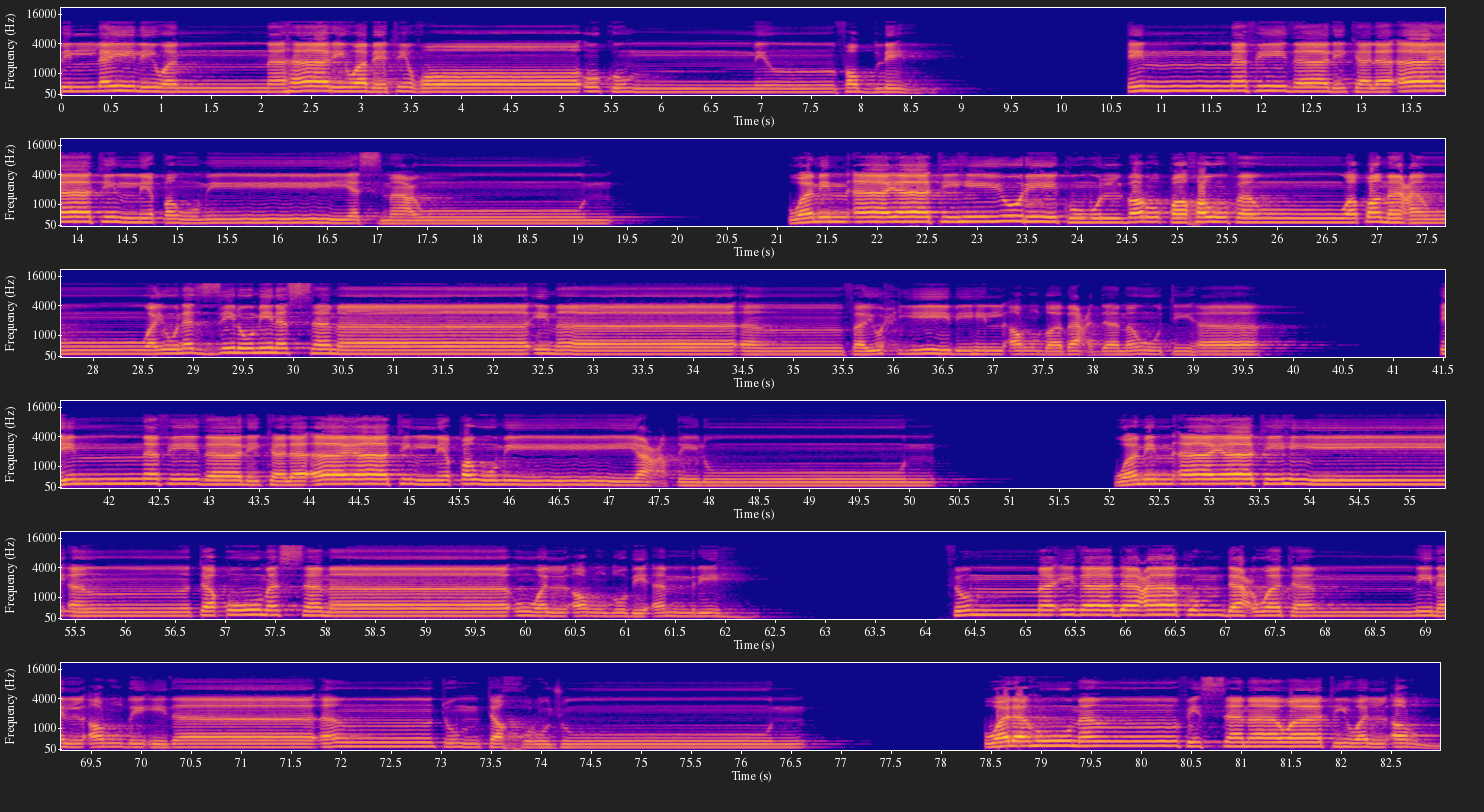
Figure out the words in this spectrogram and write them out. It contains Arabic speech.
بالليل والنهار وابتغاؤكم من فضله. إن في ذلك لآيات لقوم يسمعون. ومن آياته يريكم البرق خوفا وطمعا وينزل من السماء ماء فيحيي به الأرض بعد موتها. إن في ذلك لآيات لقوم يعقلون. ومن آياته أن تقوم السماء والأرض بأمره. ثم إذا دعاكم دعوة من الأرض إذا أنتم تخرجون. وله من في السماوات والأرض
